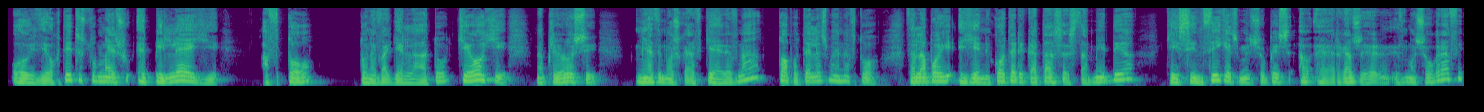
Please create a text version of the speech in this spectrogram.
ο ιδιοκτήτης του μέσου επιλέγει αυτό, τον Ευαγγελάτο, και όχι να πληρώσει μια δημοσιογραφική έρευνα, το αποτέλεσμα είναι αυτό. Θέλω να πω η γενικότερη κατάσταση στα μίντια και οι συνθήκες με τις οποίες εργάζονται οι δημοσιογράφοι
